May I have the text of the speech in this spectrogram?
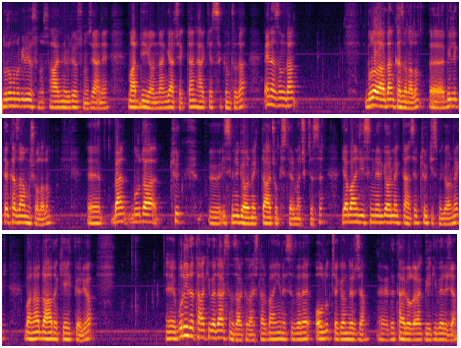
durumunu biliyorsunuz, halini biliyorsunuz. Yani maddi yönden gerçekten herkes sıkıntıda. En azından buralardan kazanalım. E, birlikte kazanmış olalım. E, ben burada Türk e, ismini görmek daha çok isterim açıkçası. Yabancı isimleri görmektense Türk ismi görmek bana daha da keyif veriyor. E, burayı da takip edersiniz arkadaşlar. Ben yine sizlere oldukça göndereceğim. E, detaylı olarak bilgi vereceğim.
